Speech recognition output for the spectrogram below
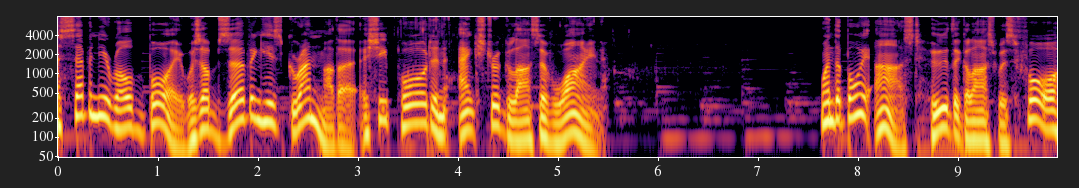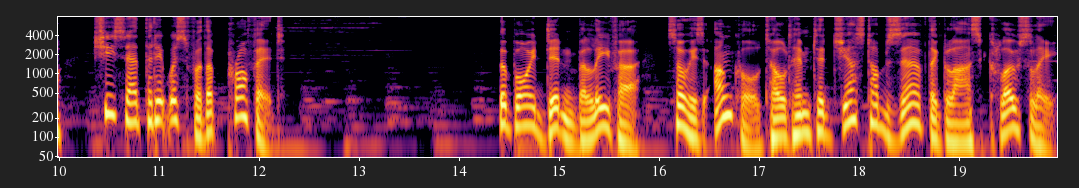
a seven-year-old boy was observing his grandmother as she poured an extra glass of wine. When the boy asked who the glass was for, she said that it was for the Prophet. The boy didn't believe her, so his uncle told him to just observe the glass closely.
